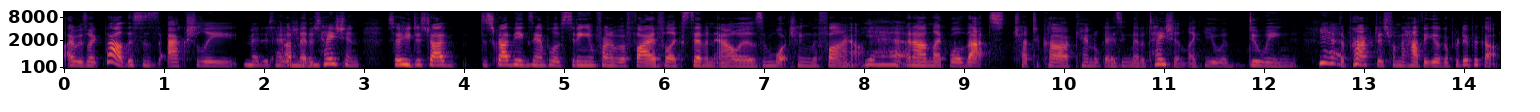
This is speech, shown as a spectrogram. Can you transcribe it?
I was like, wow, this is actually Meditation. a meditation. So he described described the example of sitting in front of a fire for like seven hours and watching the fire. Yeah. And I'm like, well, that's Chaturanga candle gazing meditation. Like you were doing yeah. the practice from the Hatha Yoga Pradipika,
